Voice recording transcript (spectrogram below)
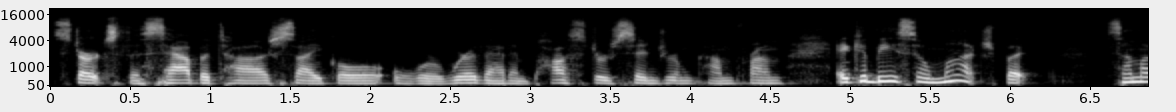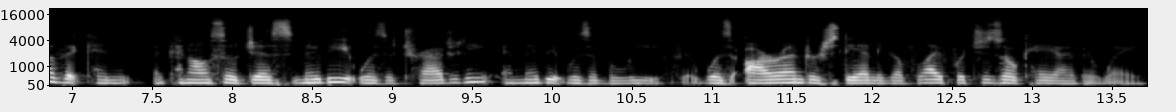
starts the sabotage cycle or where that imposter syndrome come from. It could be so much but some of it can it can also just maybe it was a tragedy and maybe it was a belief. It was our understanding of life which is okay either way.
